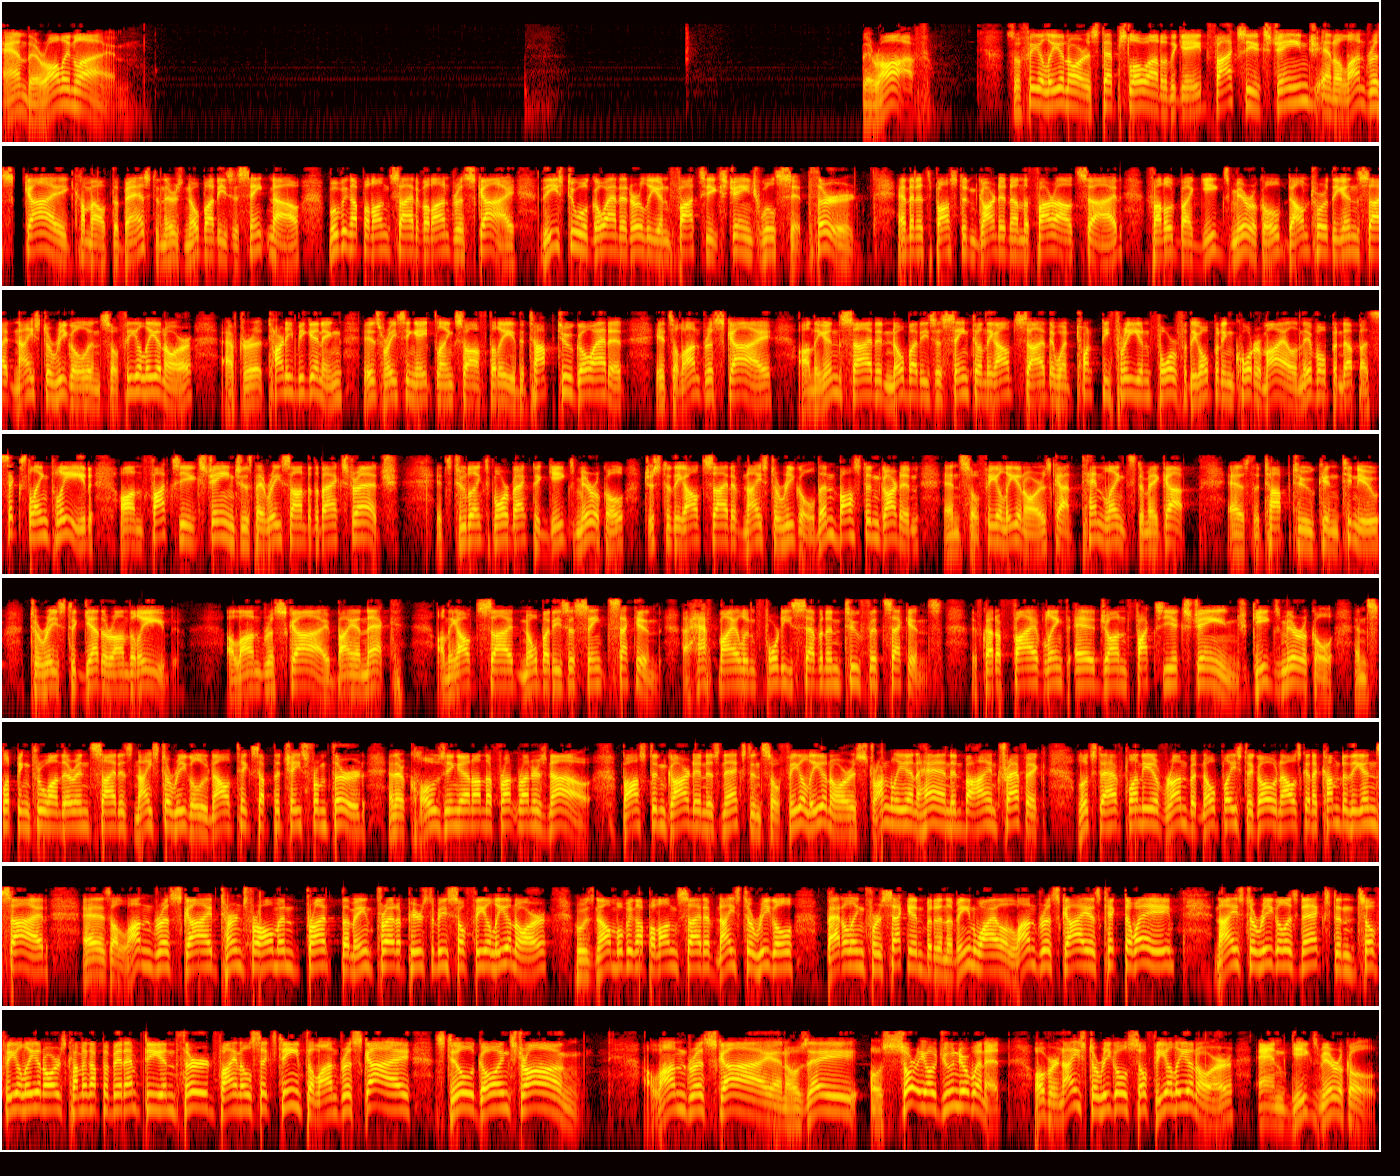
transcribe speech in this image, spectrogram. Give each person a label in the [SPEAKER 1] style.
[SPEAKER 1] And they're all in line. They're off. Sophia Leonore a step slow out of the gate. Foxy Exchange and Alondra Sky come out the best, and there's nobody's a saint now. Moving up alongside of Alondra Sky. These two will go at it early, and Foxy Exchange will sit third. And then it's Boston Garden on the far outside, followed by Geeg's Miracle. Down toward the inside, Nice to Regal, and Sophia Leonore, after a tardy beginning, is racing eight lengths off the lead. The top two go at it. It's Alondra Sky on the inside, and nobody's a saint on the outside. They went 23 and 4 for the opening quarter quarter mile, and they've opened up a six-length lead on Foxy Exchange as they race onto the backstretch. It's two lengths more back to Geek's Miracle, just to the outside of Nice to Regal. Then Boston Garden and Sophia Leonore's got 10 lengths to make up as the top two continue to race together on the lead. Alondra Sky by a neck. On the outside, nobody's a saint second. A half mile in 47 and two fifth seconds. They've got a five length edge on Foxy Exchange, Geeg's Miracle, and slipping through on their inside is Nice to Regal, who now takes up the chase from third, and they're closing in on the front runners now. Boston Garden is next, and Sophia Leonore is strongly in hand and behind traffic. Looks to have plenty of run, but no place to go. Now it's going to come to the inside as Alondra Sky turns for home in front. The main threat appears to be Sophia Leonore, who is now moving up alongside of Nice to Regal, battling for second. But in the meanwhile, Alondra Sky is kicked away. Nice to Regal is next, and Sophia Leonore is coming up a bit empty in third. Final 16th. Alondra Sky still going strong. Alondra Sky and Jose Osorio Jr. win it over Nice to Regal, Sophia Leonore, and Geeg's Miracle.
